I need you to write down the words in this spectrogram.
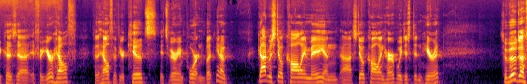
Because uh, for your health, for the health of your kids, it's very important. But, you know, God was still calling me and uh, still calling her, but we just didn't hear it. So we moved to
